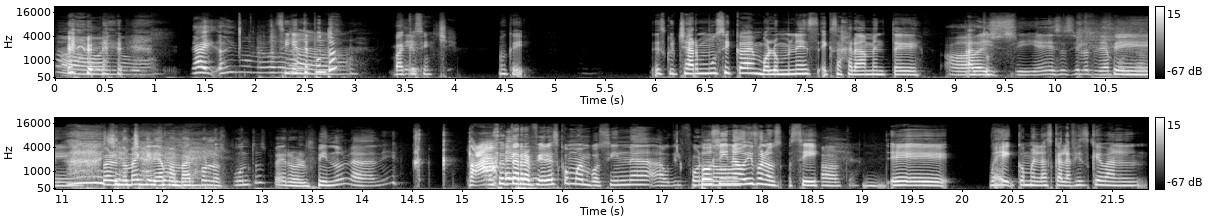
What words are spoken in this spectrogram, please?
Ay, no. Ay, ay, no, me va a doler. Siguiente punto. Va que sí. Ok. Escuchar música en volúmenes exageradamente... Ay, altos. sí, eso sí lo tenía Sí. apuntado. Pero ya, no me ya, quería ya, mamar ya. con los puntos, pero el vino la Dani. ¿A eso te refieres como en bocina, audífonos? Bocina, audífonos, sí. Ah. Eh, güey, como en las calafias que van...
